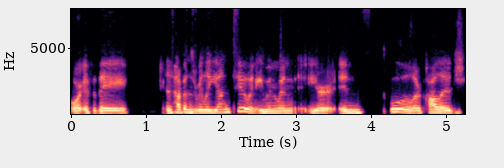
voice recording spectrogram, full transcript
or if they it happens really young too. And even when you're in school or college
